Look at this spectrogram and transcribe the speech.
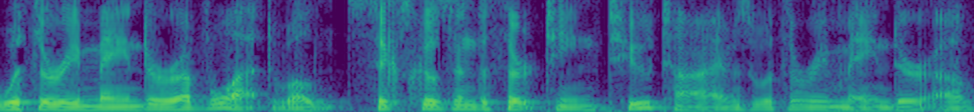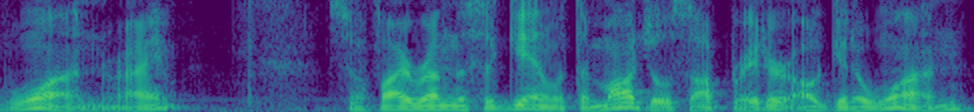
with a remainder of what? Well, 6 goes into 13 two times with a remainder of 1, right? So if I run this again with the modulus operator, I'll get a 1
